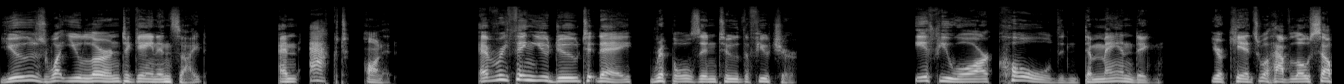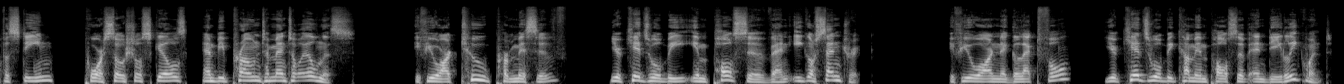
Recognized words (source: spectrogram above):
Use what you learn to gain insight and act on it. Everything you do today ripples into the future. If you are cold and demanding, your kids will have low self esteem, poor social skills, and be prone to mental illness. If you are too permissive, your kids will be impulsive and egocentric. If you are neglectful, your kids will become impulsive and delinquent.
